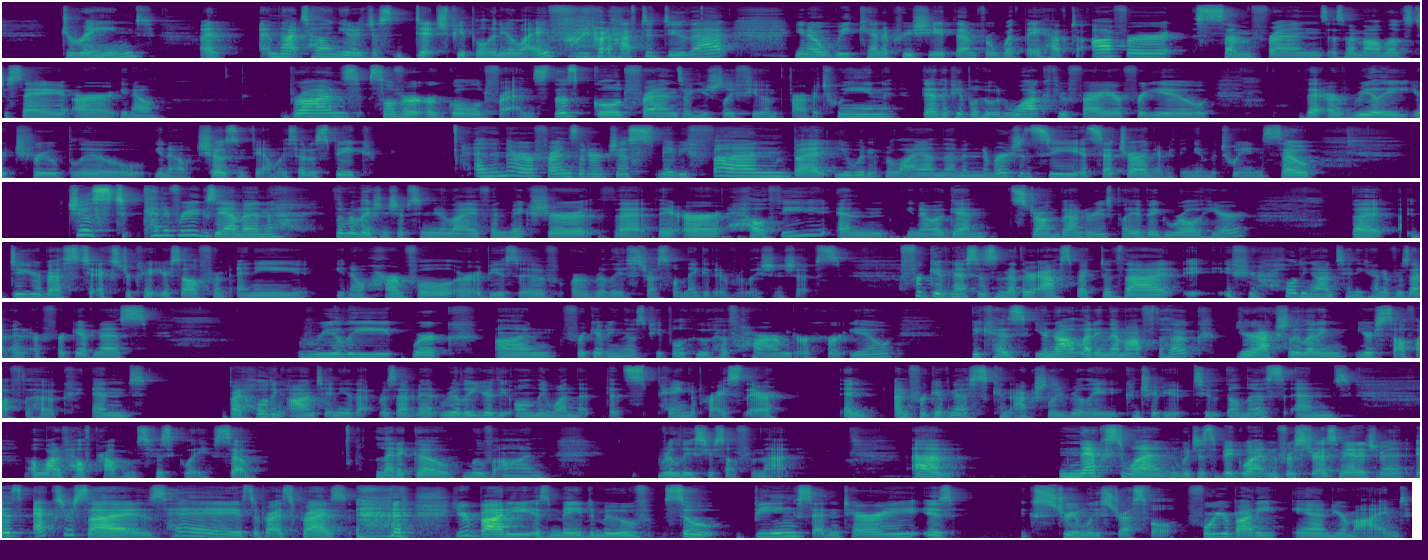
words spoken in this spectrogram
drained. And I'm not telling you to just ditch people in your life. We don't have to do that. You know, we can appreciate them for what they have to offer. Some friends, as my mom loves to say, are, you know, bronze, silver, or gold friends. Those gold friends are usually few and far between. They're the people who would walk through fire for you, that are really your true blue, you know, chosen family, so to speak. And then there are friends that are just maybe fun, but you wouldn't rely on them in an emergency, etc., and everything in between. So just kind of re-examine the relationships in your life and make sure that they are healthy and, you know, again, strong boundaries play a big role here. But do your best to extricate yourself from any, you know, harmful or abusive or really stressful negative relationships forgiveness is another aspect of that. If you're holding on to any kind of resentment or forgiveness, really work on forgiving those people who have harmed or hurt you because you're not letting them off the hook. You're actually letting yourself off the hook. And by holding on to any of that resentment, really you're the only one that, that's paying a price there. And unforgiveness can actually really contribute to illness and a lot of health problems physically. So let it go, move on, release yourself from that. Um, Next one, which is a big one for stress management, is exercise. Hey, surprise, surprise. Your body is made to move. So being sedentary is extremely stressful for your body and your mind.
